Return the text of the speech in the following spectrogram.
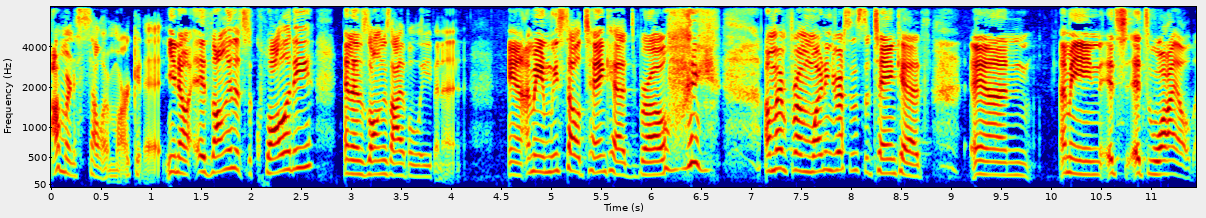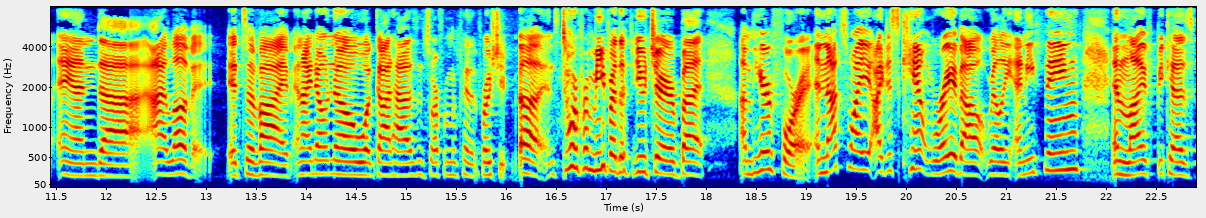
I'm going to sell or market it. You know, as long as it's quality and as long as I believe in it. And I mean, we sell tank heads, bro. I went from wedding dresses to tank heads, and I mean, it's it's wild, and uh, I love it. It's a vibe, and I don't know what God has in store for me for the future, uh, in store for me for the future, but I'm here for it, and that's why I just can't worry about really anything in life because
